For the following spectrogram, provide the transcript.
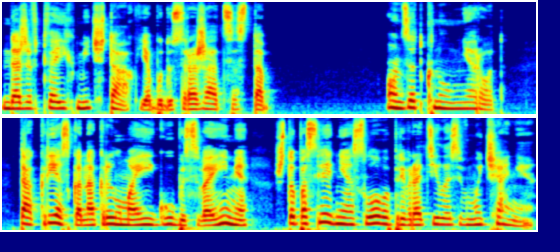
Даже в твоих мечтах я буду сражаться с тоб...» Он заткнул мне рот так резко накрыл мои губы своими, что последнее слово превратилось в мычание.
